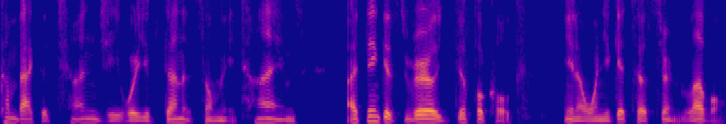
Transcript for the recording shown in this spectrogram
come back to Chunji, where you've done it so many times, I think it's very difficult. You know, when you get to a certain level.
